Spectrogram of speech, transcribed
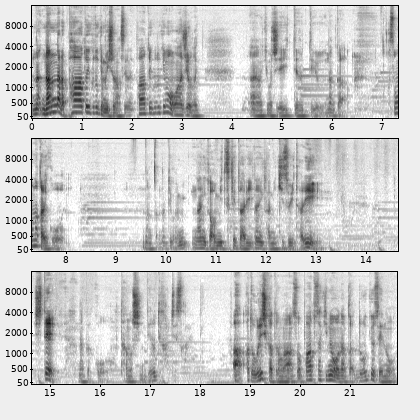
ななんならパート行く時も一緒なんですよね。パート行く時も同じようなあの気持ちで言ってるっていうなんかその中でこうなんかなんていうか何かを見つけたり何かに気づいたりしてなんかこう楽しんでるって感じですかね。ああと嬉しかったのがそのパート先のなんか同級生の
